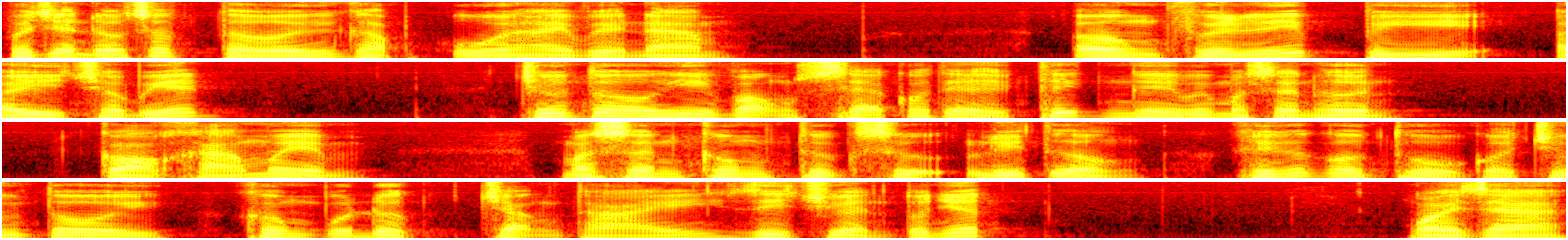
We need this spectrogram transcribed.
và trận đấu sắp tới gặp U22 Việt Nam, ông Philippe A cho biết chúng tôi hy vọng sẽ có thể thích nghi với mặt sân hơn. Cỏ khá mềm, mặt sân không thực sự lý tưởng khi các cầu thủ của chúng tôi không có được trạng thái di chuyển tốt nhất. Ngoài ra,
